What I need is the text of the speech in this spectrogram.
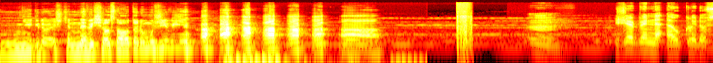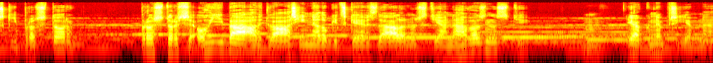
Nikdo ještě nevyšel z tohoto domu živý. Hmm. Že by neeuklidovský prostor? Prostor se ohýbá a vytváří nelogické vzdálenosti a návaznosti. Hm. Jak nepříjemné.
